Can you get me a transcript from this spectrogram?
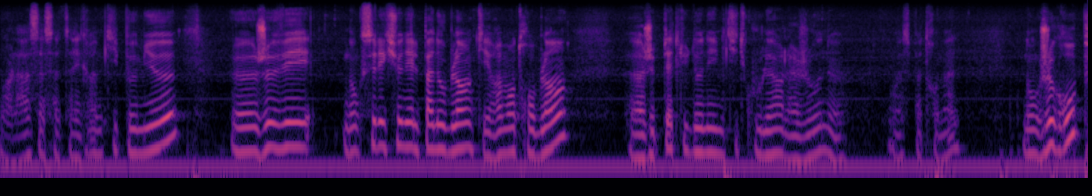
Voilà, ça s'intègre un petit peu mieux. Euh, je vais donc sélectionner le panneau blanc qui est vraiment trop blanc. Euh, je vais peut-être lui donner une petite couleur, la jaune. Ouais, c'est pas trop mal. Donc je groupe.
